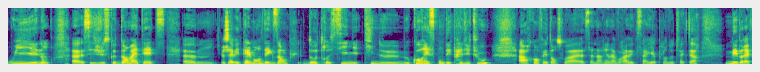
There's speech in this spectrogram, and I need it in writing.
Oui et non. Euh, c'est juste que dans ma tête, euh, j'avais tellement d'exemples d'autres signes qui ne me correspondaient pas du tout. Alors qu'en fait, en soi, ça n'a rien à voir avec ça. Il y a plein d'autres facteurs. Mais bref,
